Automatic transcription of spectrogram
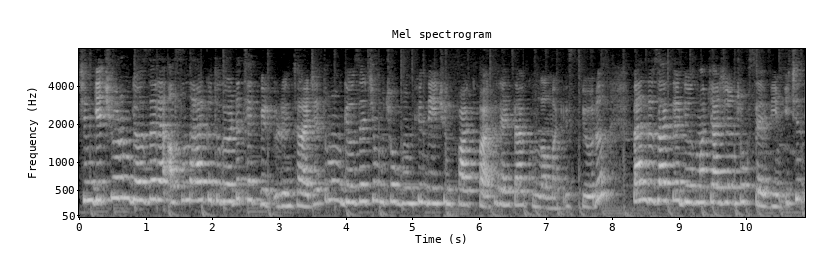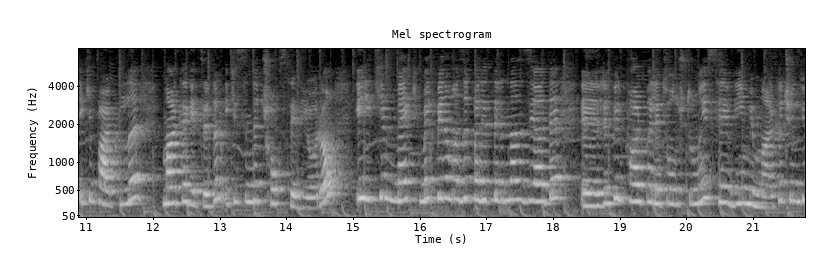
Şimdi geçiyorum gözlere. Aslında her kategoride tek bir ürün tercih ettim ama gözler için bu çok mümkün değil çünkü farklı farklı renkler kullanmak istiyoruz. Ben de özellikle göz makyajlarını çok sevdiğim için iki farklı marka getirdim. İkisini de çok seviyorum. İlki MAC. MAC benim hazır paletlerinden ziyade e, refill far paleti oluşturmayı sevdiğim bir marka. Çünkü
